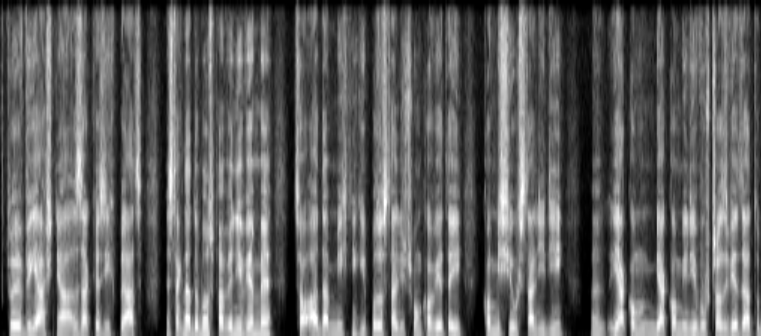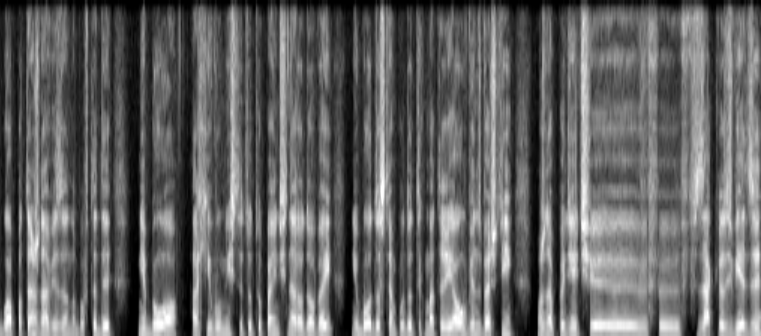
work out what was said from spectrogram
który wyjaśnia zakres ich prac, więc tak na dobrą sprawę nie wiemy, co Adam Michnik i pozostali członkowie tej komisji ustalili jaką, jaką mieli wówczas wiedzę, a to była potężna wiedza, no bo wtedy nie było archiwum Instytutu Pamięci Narodowej, nie było dostępu do tych materiałów, więc weszli, można powiedzieć, e, w, w zakres wiedzy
